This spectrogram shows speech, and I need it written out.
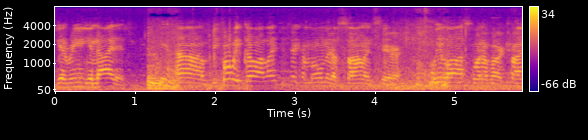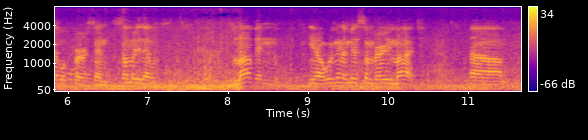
get reunited. Um, before we go, I'd like to take a moment of silence here. We lost one of our tribal person, somebody that was loving, you know, we're going to miss him very much. Um,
